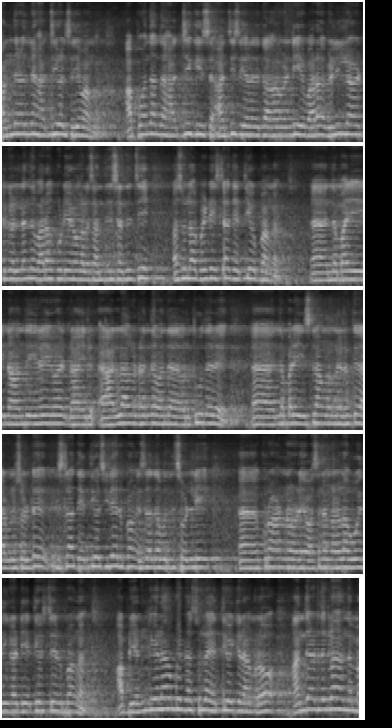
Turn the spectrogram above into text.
அந்த நேரத்துலேயும் ஹஜ்ஜுகள் செய்வாங்க. அப்போ வந்து அந்த ஹஜ்ஜிக்கு ஹஜ்ஜி செய்கிறதுக்காக வேண்டி வர வெளிநாட்டுகள்லேருந்து வரக்கூடியவங்களை சந்தித்து சந்தித்து ரசூல்லா போயிட்டு இஸ்லாத்தை எத்தி வைப்பாங்க. இந்த மாதிரி நான் வந்து இறைவன் நான் இரு- வந்த ஒரு தூதர் இந்த மாதிரி இஸ்லாம் ஒன்று இருக்குது அப்படின்னு சொல்லிட்டு இஸ்லாத்தை எத்தி வச்சுட்டே இருப்பாங்க. இஸ்லாத்தை பற்றி சொல்லி குரானுடைய வசனங்கள்லாம் ஓதி காட்டி எத்தி வச்சுட்டே இருப்பாங்க. அப்படி எங்கெல்லாம் போய் ரசூல்லா எத்தி வைக்கிறாங்களோ அந்த இடத்துக்குலாம் அந்த ம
